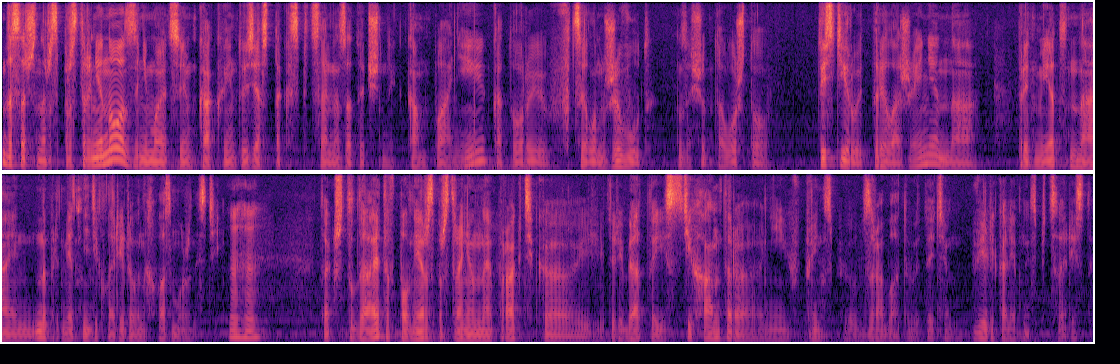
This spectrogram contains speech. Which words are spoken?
достаточно распространено. Занимаются им как энтузиасты, так и специально заточенные компании, которые в целом живут за счет того, что тестируют приложение на предмет, на, на предмет недекларированных возможностей. Мгм. Так что да, это вполне распространенная практика. И ребята из Тихантера, они, в принципе, вот зарабатывают этим великолепные специалисты.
